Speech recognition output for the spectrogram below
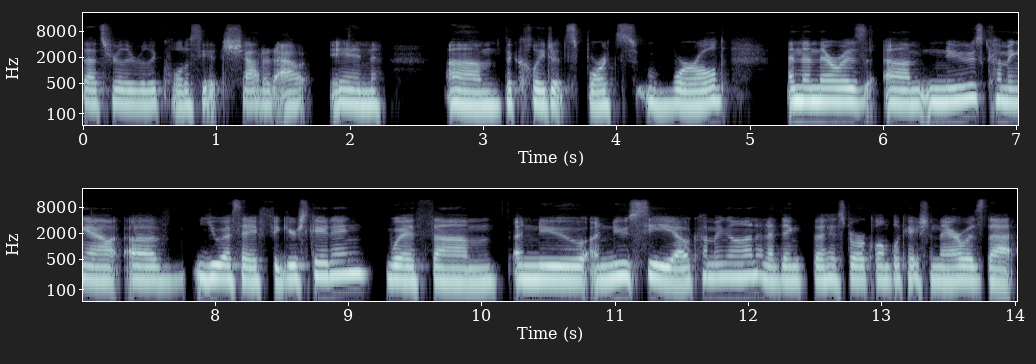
that's really, really cool to see it shouted out in um, the collegiate sports world. And then there was um, news coming out of USA figure skating with um, a new a new CEO coming on, and I think the historical implication there was that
